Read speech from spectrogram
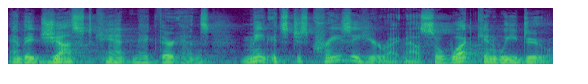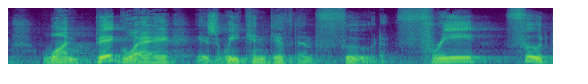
And they just can't make their ends meet. It's just crazy here right now. So, what can we do? One big way is we can give them food, free food.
